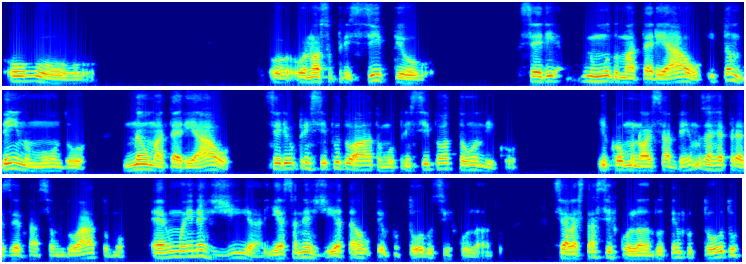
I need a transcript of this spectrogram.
o, o, o nosso princípio seria no mundo material e também no mundo não material seria o princípio do átomo, o princípio atômico. E como nós sabemos, a representação do átomo é uma energia, e essa energia está o tempo todo circulando. Se ela está circulando o tempo todo,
